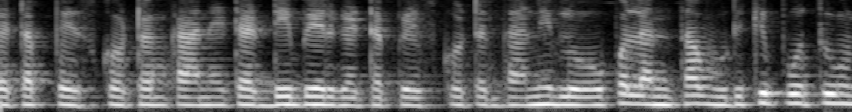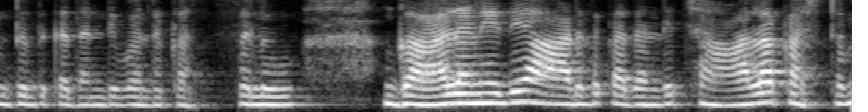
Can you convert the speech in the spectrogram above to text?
గెటప్ వేసుకోవటం కానీ టడ్డీ బేర్ గెటప్ వేసుకోవటం కానీ లోపలంతా ఉడికిపోతూ ఉంటుంది కదండి వాళ్ళకి అస్సలు. గాలి అనేది ఆడదు కదండి. చాలా కష్టం.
